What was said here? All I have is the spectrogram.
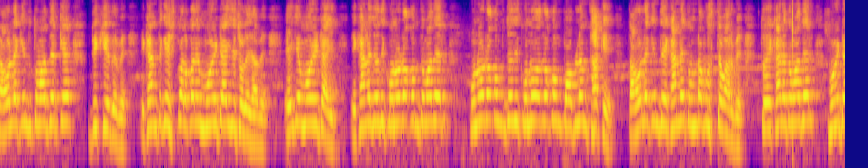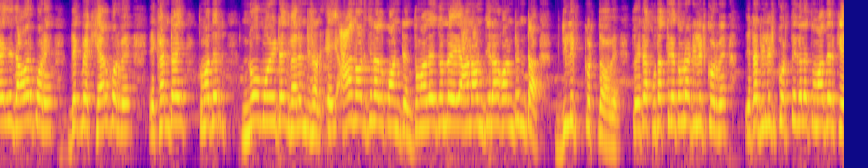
তাহলে কিন্তু তোমাদেরকে দেখিয়ে দেবে। এখান থেকে স্কল করে মনিটাইজে চলে যাবে। এই যে মনিটাইজ এখানে যদি কোনো রকম তোমাদের, কোনো রকম যদি কোনো রকম প্রবলেম থাকে, তাহলে কিন্তু এখানে তোমরা বুঝতে পারবে। তো এখানে তোমাদের মনিটাইজে যাওয়ার পরে দেখবে, খেয়াল করবে, এখানটায় তোমাদের নো মনিটাইজ ভ্যালিডেশন এই আনঅরিজিনাল কন্টেন্ট তোমাদের জন্য এই আনঅরিজিনাল কন্টেন্টটা ডিলিট করতে হবে। তো এটা কোথার থেকে তোমরা ডিলিট করবে? এটা ডিলিট করতে গেলে তোমাদেরকে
